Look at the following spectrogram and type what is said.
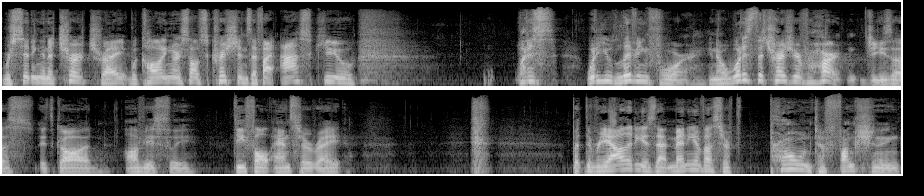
we're sitting in a church, right? We're calling ourselves Christians. If I ask you, what is what are you living for? You know, what is the treasure of your heart? Jesus, it's God, obviously. Default answer, right? But the reality is that many of us are prone to functioning.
